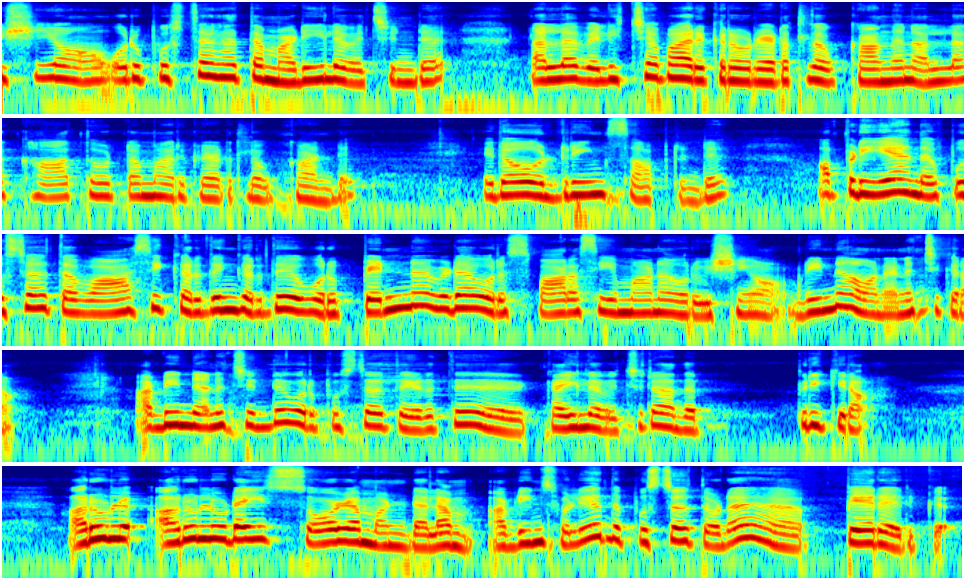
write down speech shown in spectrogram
விஷயம் ஒரு புஸ்தகத்தை மடியில் வச்சுட்டு நல்லா வெளிச்சமாக இருக்கிற ஒரு இடத்துல உட்காந்து நல்லா காத்தோட்டமாக இருக்கிற இடத்துல உட்காந்து ஏதோ ஒரு ட்ரிங்க் சாப்பிட்டுட்டு அப்படியே அந்த புஸ்தகத்தை வாசிக்கிறதுங்கிறது ஒரு பெண்ணை விட ஒரு சுவாரஸ்யமான ஒரு விஷயம் அப்படின்னு அவன் நினச்சிக்கிறான். அப்படின்னு நினச்சிட்டு ஒரு புஸ்தகத்தை எடுத்து கையில் வச்சுட்டு அதை பிரிக்கிறான். அருள் அருளுடை சோழ மண்டலம் அப்படின்னு சொல்லி அந்த புஸ்தகத்தோட பேர் இருக்குது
